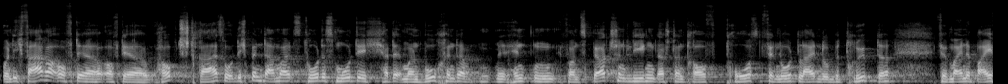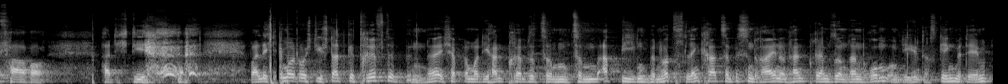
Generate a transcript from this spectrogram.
Und ich fahre auf der, auf der Hauptstraße und ich bin damals todesmutig, hatte immer ein Buch hinter, hinten von Spurgeon liegen, da stand drauf Trost für Notleidende und Betrübte. Für meine Beifahrer hatte ich die. weil ich immer durch die Stadt getriftet bin. Ne? Ich habe immer die Handbremse zum, zum Abbiegen benutzt, Lenkrad so ein bisschen rein und Handbremse und dann rum um die, das ging mit dem.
